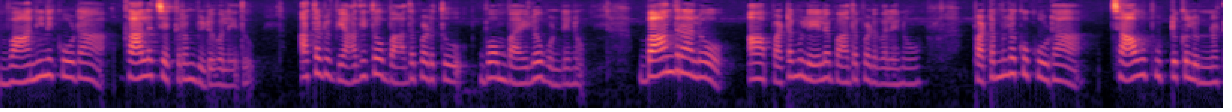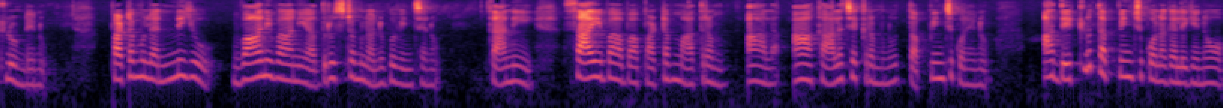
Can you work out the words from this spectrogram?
వానిని కూడా కాలచక్రం విడవలేదు. అతడు వ్యాధితో బాధపడుతూ బొంబాయిలో ఉండెను. బాంద్రాలో ఆ పటములేల బాధపడవలెను. పటములకు కూడా చావు పుట్టుకలున్నట్లుండెను. పటములన్నీయు వాని వాని అదృష్టములు అనుభవించెను కానీ సాయిబాబా పటం మాత్రం ఆల ఆ కాలచక్రమును తప్పించుకొనెను. అదెట్లు తప్పించుకొనగలిగెనో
